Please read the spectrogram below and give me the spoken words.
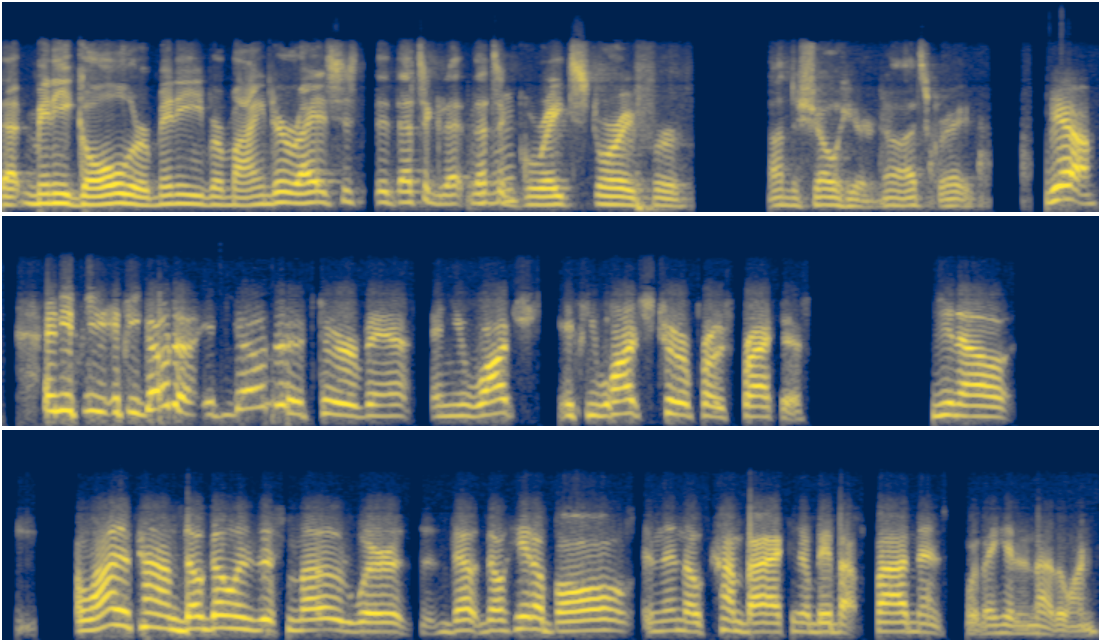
that mini goal or mini reminder, right? It's just that's a that, that's Mhm. a great story for on the show here. No, that's great. Yeah, and if you if you go to if you go to a tour event and you watch if you watch tour pros practice, you know, a lot of times they'll go into this mode where they'll they'll hit a ball and then they'll come back and it'll be about five minutes before they hit another one,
